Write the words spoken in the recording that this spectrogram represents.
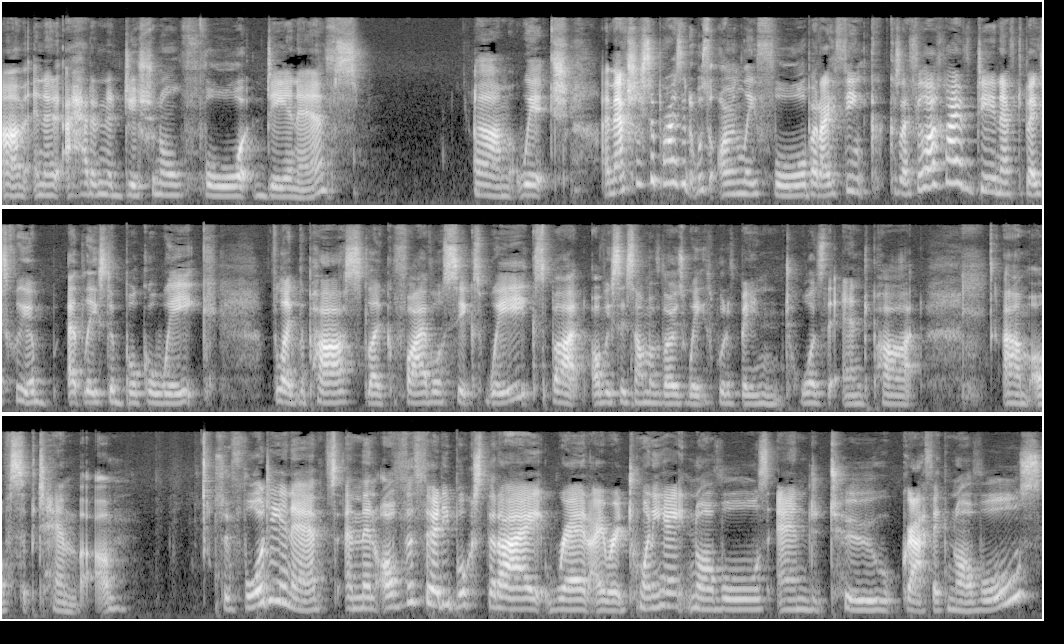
Um, and I had an additional four DNFs um, which I'm actually surprised that it was only four, but I think, because I feel like I've DNF'd basically a, at least a book a week for like the past like five or six weeks, but obviously some of those weeks would have been towards the end part um, of September. So four DNFs, and then of the 30 books that I read, I read 28 novels and two graphic novels.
